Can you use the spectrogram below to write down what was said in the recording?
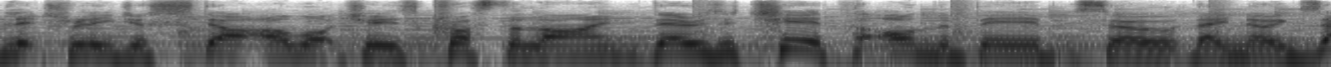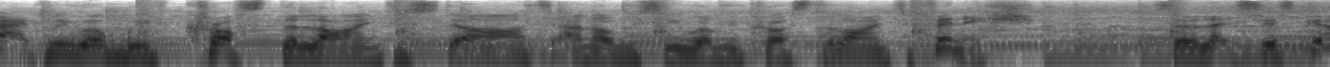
literally just start our watches, cross the line. There is a chip on the bib so they know exactly when we've crossed the line to start and obviously when we cross the line to finish. So let's just go.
